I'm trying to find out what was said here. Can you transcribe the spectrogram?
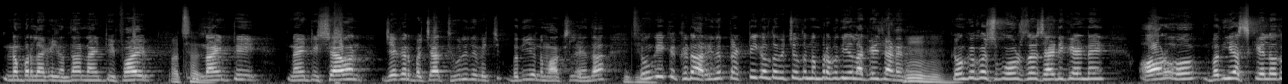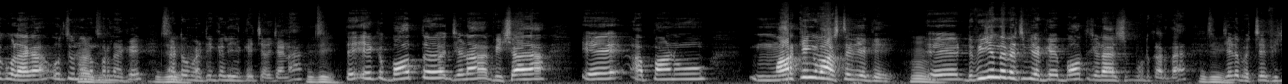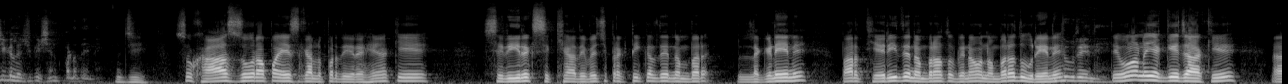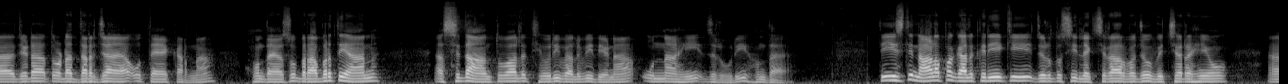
ਨੰਬਰ ਲੈ ਕੇ ਜਾਂਦਾ 95 ਅੱਛਾ ਜੀ। 90 97 ਜੇਕਰ ਬੱਚਾ ਥਿਊਰੀ ਦੇ ਵਿੱਚ ਵਧੀਆ ਮਾਰਕਸ ਲੈਂਦਾ ਕਿਉਂਕਿ ਇੱਕ ਖਿਡਾਰੀ ਦੇ ਪ੍ਰੈਕਟੀਕਲ ਦੇ ਵਿੱਚ ਉਹਦੇ ਨੰਬਰ ਵਧੀਆ ਲੱਗੇ ਜਾਣੇ ਨੇ ਕਿਉਂਕਿ ਕੋਈ ਸਪੋਰਟਸ ਦੇ ਸਰਟੀਫਿਕੇਟ ਨੇ ਔਰ ਉਹ ਵਧੀਆ ਸਕਿੱਲ ਉਹਦੇ ਕੋਲ ਹੈਗਾ ਉਹ 'ਚ ਉਹਨੂੰ ਨੰਬਰ ਲੈ ਕੇ। ਆਟੋਮੈਟਿਕਲੀ ਅੱਗੇ ਚੱਲ ਜਾਣਾ। ਤੇ ਇੱਕ ਬਹੁਤ ਜਿਹੜਾ ਵਿਸ਼ਾ ਆ ਇਹ ਆਪਾਂ ਨੂੰ ਮਾਰਕਿੰਗ ਵਾਸਤੇ ਵੀ ਅੱਗੇ ਇਹ ਡਿਵੀਜ਼ਨ ਦੇ ਵਿੱਚ ਵੀ ਅੱਗੇ ਬਹੁਤ ਜਿਹੜਾ ਸਪੋਰਟ ਕਰਦਾ ਹੈ। ਜਿਹੜੇ ਬੱਚੇ ਫਿਜ਼ੀਕਲ ਐਜੂਕੇਸ਼ਨ ਪੜ੍ਹਦੇ ਨੇ। ਜੀ। ਸੋ ਖਾਸ ਜ਼ੋਰ ਆਪਾਂ ਇਸ ਗੱਲ ਉੱਪਰ ਦੇ ਰਹੇ ਹਾਂ ਕਿ ਸਰੀਰਕ ਸਿੱਖਿਆ ਦੇ ਵਿੱਚ ਪ੍ਰੈਕਟੀਕਲ ਦੇ ਨੰਬਰ ਲੱਗਣੇ ਨੇ ਪਰ ਥਿਊਰੀ ਦੇ ਨੰਬਰਾਂ ਤੋਂ ਬਿਨਾਂ ਉਹ ਨੰਬਰ ਅਧੂਰੇ ਨੇ। ਤੇ ਉਹਨਾਂ ਨੇ ਅੱਗੇ ਜਾ ਕੇ ਜਿਹੜਾ ਤੁਹਾਡਾ ਦਰਜਾ ਆ ਉਹ ਤੈਅ ਕਰਨਾ। ਹੁੰਦਾ ਹੈ। ਸੋ ਬਰਾਬਰ ਧਿਆਨ ਸਿਧਾਂਤ ਵੱਲ, ਥਿਊਰੀ ਵੱਲ ਵੀ ਦੇਣਾ ਉਨਾ ਹੀ ਜ਼ਰੂਰੀ ਹੁੰਦਾ ਹੈ। ਤੇ ਇਸ ਦੇ ਨਾਲ ਆਪਾਂ ਗੱਲ ਕਰੀਏ ਕਿ ਜਦੋਂ ਤੁਸੀਂ ਲੈਕਚਰਰ ਵਜੋਂ ਵਿਚਰ ਰਹੇ ਹੋ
